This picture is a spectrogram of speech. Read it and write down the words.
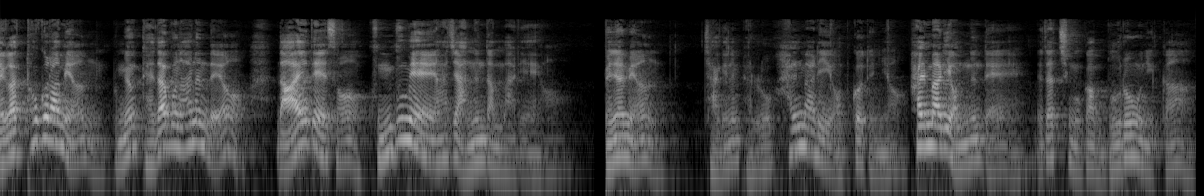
내가 톡을 하면 분명 대답은 하는데요. 나에 대해서 궁금해 하지 않는단 말이에요. 왜냐면 자기는 별로 할 말이 없거든요. 할 말이 없는데 여자친구가 물어오니까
